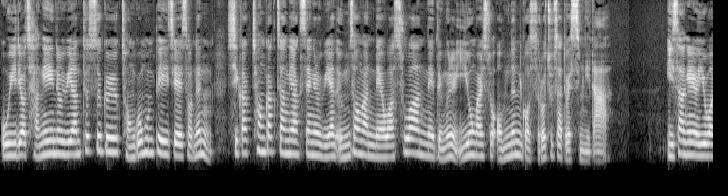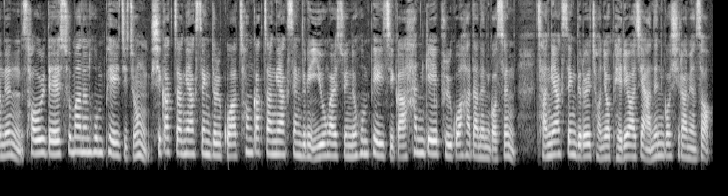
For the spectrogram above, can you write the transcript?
오히려 장애인을 위한 특수교육 전공 홈페이지에서는 시각 청각 장애 학생을 위한 음성 안내와 수화 안내 등을 이용할 수 없는 것으로 조사됐습니다. 이상의 의원은 서울대의 수많은 홈페이지 중 시각장애 학생들과 청각장애 학생들이 이용할 수 있는 홈페이지가 한개에 불과하다는 것은 장애 학생들을 전혀 배려하지 않은 것이라면서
